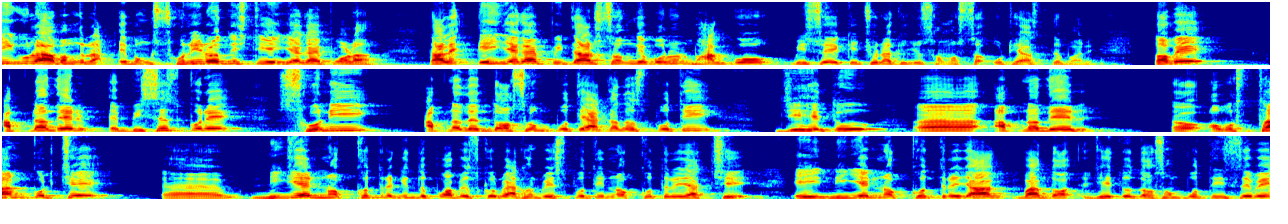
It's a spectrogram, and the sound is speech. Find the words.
এইগুলো এবং এবং শনিরও দৃষ্টি এই জায়গায় পড়া। তাহলে এই জায়গায় পিতার সঙ্গে বলুন, ভাগ্য বিষয়ে কিছু না কিছু সমস্যা উঠে আসতে পারে। তবে আপনাদের বিশেষ করে শনি আপনাদের দশমপতি একাদশপতি যেহেতু আপনাদের অবস্থান করছে নিজের নক্ষত্রে কিন্তু প্রবেশ করবে, এখন বৃহস্পতির নক্ষত্রে যাচ্ছে। এই নিজের নক্ষত্রে যাক বা যেহেতু দশমপতি হিসেবে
